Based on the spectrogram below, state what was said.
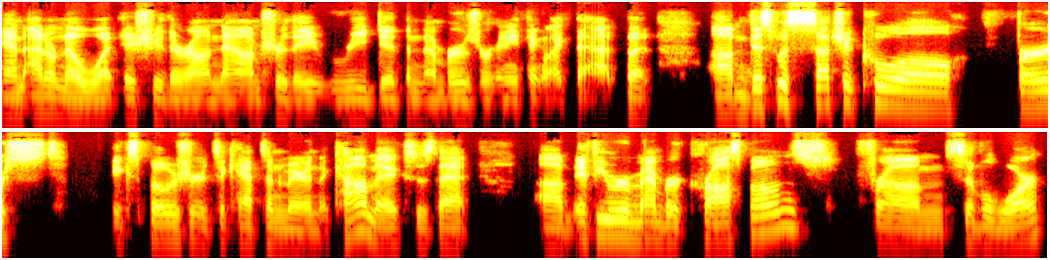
and I don't know what issue they're on now. I'm sure they redid the numbers or anything like that. But um, this was such a cool first exposure to Captain America in the comics. Is that um, if you remember Crossbones from Civil War,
